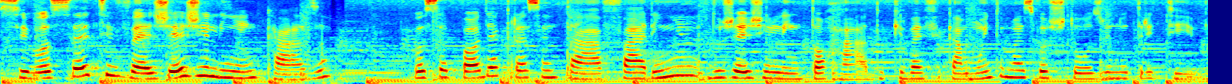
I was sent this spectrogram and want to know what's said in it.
Se você tiver gergelim em casa, você pode acrescentar a farinha do gergelim torrado, que vai ficar muito mais gostoso e nutritivo.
